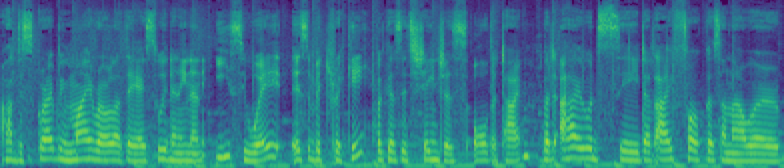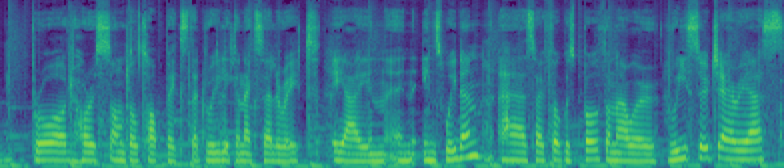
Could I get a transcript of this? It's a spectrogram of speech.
Uh, describing my role at AI Sweden in an easy way is a bit tricky because it changes all the time. But I would say that I focus on our broad horizontal topics that really can accelerate AI in, in, in Sweden. Uh, so I focus both on our research areas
